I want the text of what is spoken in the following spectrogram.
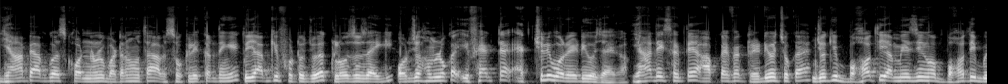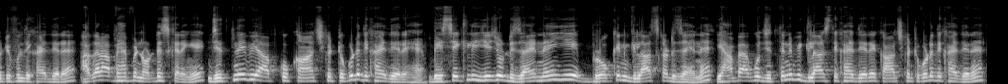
यहाँ पे आपके पास कॉर्नर में बटन होता है, आप इसको क्लिक कर देंगे तो ये आपकी फ़ोटो जो है क्लोज हो जाएगी। और जो हम लोग का इफ़ेक्ट है एक्चुअली वो रेडी हो जाएगा। यहाँ देख सकते हैं, आपका इफ़ेक्ट रेडी हो चुका है, जो की बहुत ही अमेजिंग और बहुत ही ब्यूटीफुल दिखाई दे रहा है। अगर आप यहाँ पे नोटिस करेंगे, जितने भी आपको कांच के टुकड़े दिखाई दे रहे हैं बेसिकली ये जो डिज़ाइन है, ये ब्रोकन ग्लास का डिज़ाइन है। यहाँ पे आपको जितने भी ग्लास दिखाई दे रहे हैं, कांच के टुकड़े दिखाई दे रहे हैं,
